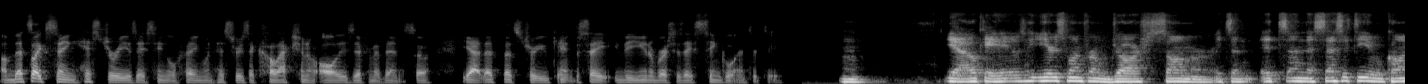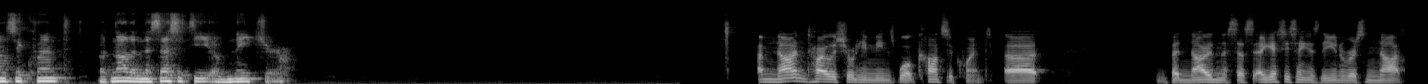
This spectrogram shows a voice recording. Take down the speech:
Um, that's like saying history is a single thing when history is a collection of all these different events. So yeah, that, that's true. You can't just say the universe is a single entity. Mm. Yeah. Okay. Here's one from Josh Sommer. It's an it's a necessity of consequent, but not a necessity of nature. I'm not entirely sure what he means. Well, consequent, uh, but not a necessity. I guess he's saying is the universe not.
